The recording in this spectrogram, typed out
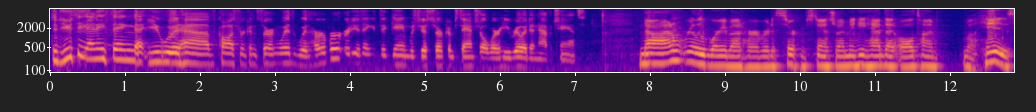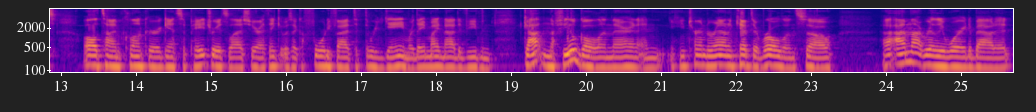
Did you see anything that you would have cause for concern with with Herbert, or do you think the game was just circumstantial where he really didn't have a chance? No, I don't really worry about Herbert. It's circumstantial. I mean, he had that all-time, well, his all-time clunker against the Patriots last year. I think it was like a 45 to three game, or they might not have even gotten the field goal in there, and, and he turned around and kept it rolling. So I, I'm not really worried about it.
